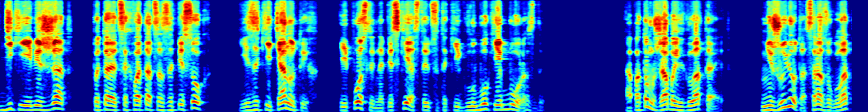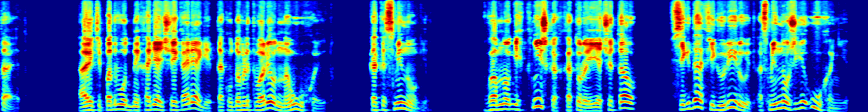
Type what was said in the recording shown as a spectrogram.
Дикие визжат, пытаются хвататься за песок, языки тянут их, и после на песке остаются такие глубокие борозды. А потом жаба их глотает. Не жует, а сразу глотает. А эти подводные ходячие коряги так удовлетворенно ухают, как осьминоги. Во многих книжках, которые я читал, всегда фигурирует осьминожье уханье.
